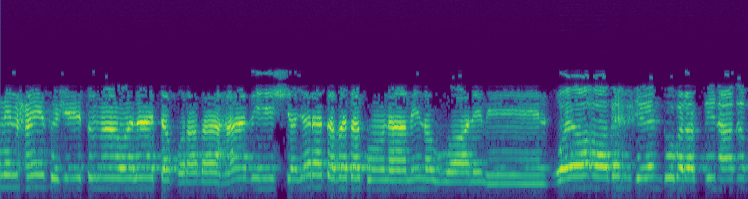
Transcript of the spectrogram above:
من حيث شئتما ولا تقربا هذه الشجرة فتكونا من الظالمين. ويا آدم جين دوب ربنا آدم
